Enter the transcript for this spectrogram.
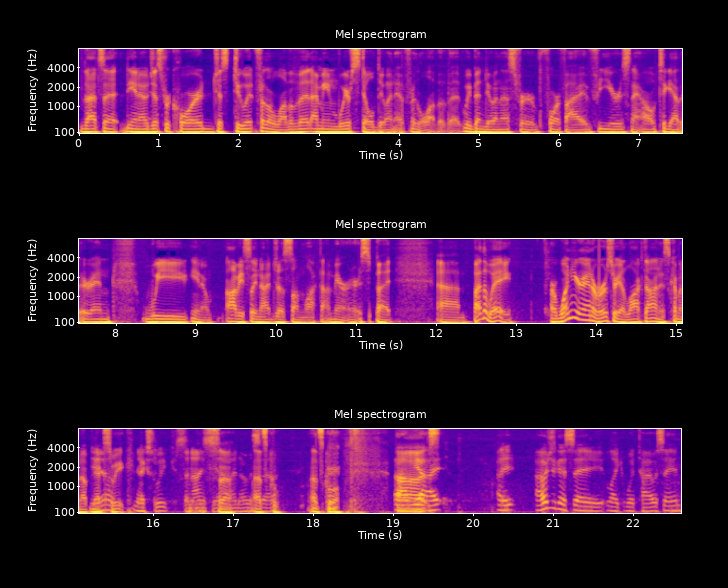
That's it. You know, just record. Just do it for the love of it. I mean, we're still doing it for the love of it. We've been doing this for four or five years now together, and we, you know, obviously not just on Locked On Mariners, but um, by the way, our one year anniversary at Locked On is coming up next week. Next week, the ninth. So yeah, I noticed that's that. cool. That's cool. Um, Uh, yeah, I, I, I was just gonna say like what Ty was saying.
